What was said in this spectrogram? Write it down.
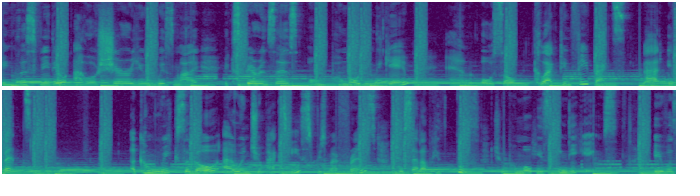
In this video, I will share you with my experiences on promoting the game and also collecting feedbacks at events. Couple weeks ago, I went to East with my friends to set up his booth to promote his indie games. It was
